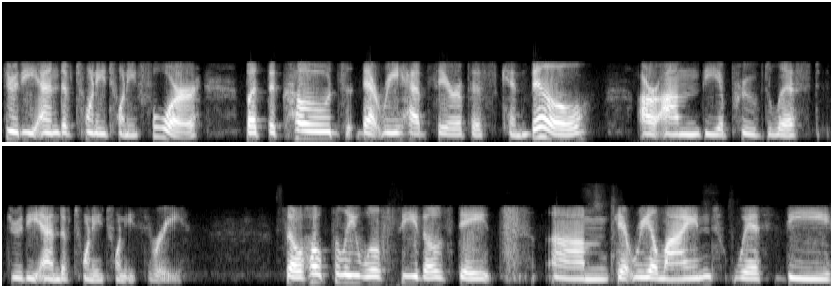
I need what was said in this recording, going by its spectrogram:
through the end of 2024, but the codes that rehab therapists can bill are on the approved list through the end of 2023. So hopefully we'll see those dates um, get realigned with the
